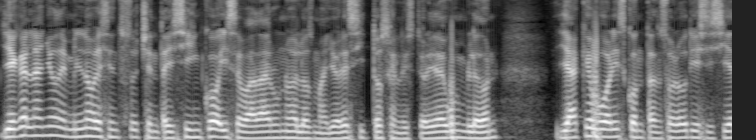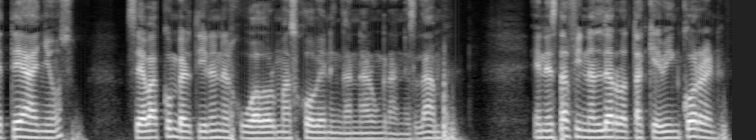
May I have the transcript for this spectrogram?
Llega el año de 1985 y se va a dar uno de los mayores hitos en la historia de Wimbledon, ya que Boris con tan solo 17 años se va a convertir en el jugador más joven en ganar un Gran Slam. En esta final derrota Kevin Corren,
